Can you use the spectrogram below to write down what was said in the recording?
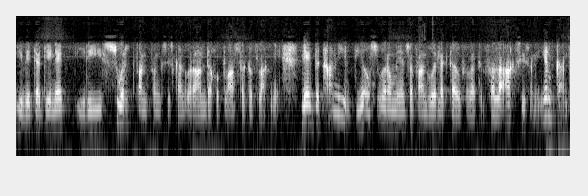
jy weet dat jy net hierdie soort van funksies kan oorhandig op plaaslike vlak nie. Nee, dit gaan hier deels oor om mense verantwoordelik te hou vir wat vir hulle aksies aan die een kant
